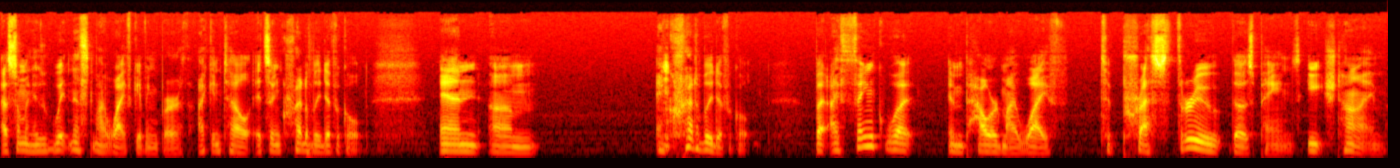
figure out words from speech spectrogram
as someone who's witnessed my wife giving birth, I can tell it's incredibly difficult, and um, incredibly difficult. But I think what empowered my wife to press through those pains each time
